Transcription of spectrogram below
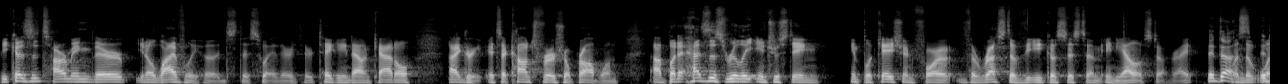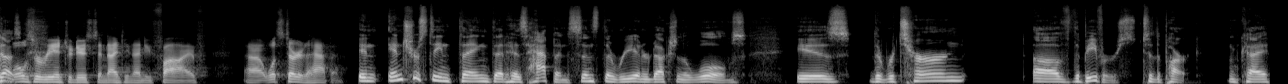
because it's harming their you know livelihoods. This way, they're they're taking down cattle. I agree, it's a controversial problem, uh, but it has this really interesting implication for the rest of the ecosystem in Yellowstone, right? It does. When the, it does. wolves were reintroduced in 1995. Uh, what started to happen? An interesting thing that has happened since the reintroduction of the wolves is the return of the beavers to the park. Okay.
